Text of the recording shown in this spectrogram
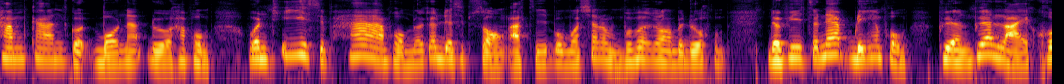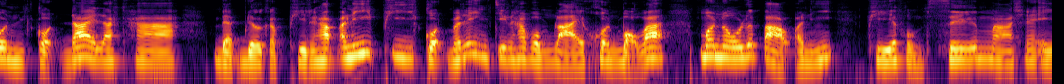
ทำการกดโบนัสดูครับผม วันที่ 25 ผมแล้วก็เดือน 12 อาจจะมีโปรโมชั่นผมเพื่อนๆลองไปดูผม เดี๋ยวพีจะแนบลิงก์ครับผมเพื่อนเพื่อนหลายคนกดได้ราคาแบบเดียวกับพีนะครับ อันนี้พีกดมาได้จริงๆนะครับผมหลายคนบอกว่าโมโนหรือเปล่าอันนี้ พีผมซื้อมาใช้เอง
